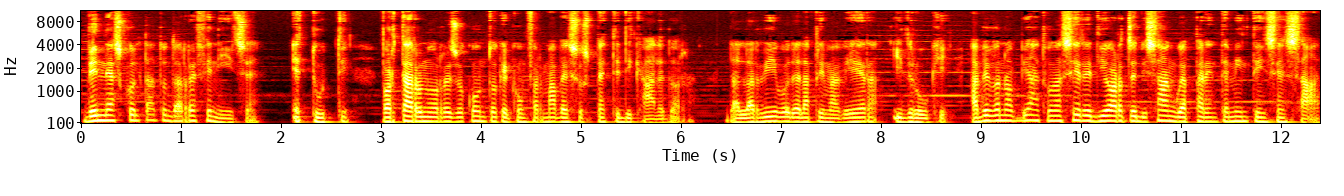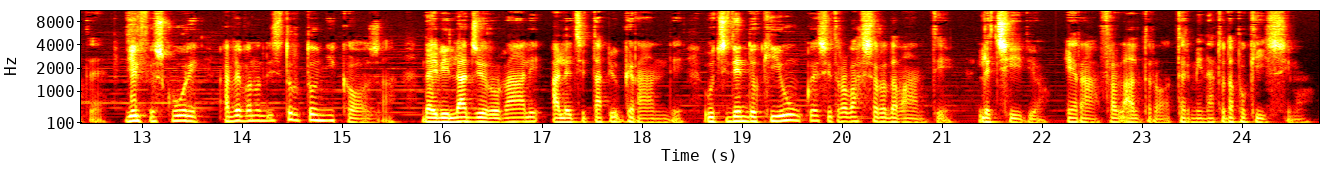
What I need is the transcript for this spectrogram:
venne ascoltato dal re Fenice, e tutti portarono un resoconto che confermava i sospetti di Caledor. Dall'arrivo della primavera, i Druchi avevano avviato una serie di orge di sangue apparentemente insensate. Gli Elfi Oscuri avevano distrutto ogni cosa, dai villaggi rurali alle città più grandi, uccidendo chiunque si trovassero davanti. L'eccidio era, fra l'altro, terminato da pochissimo.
